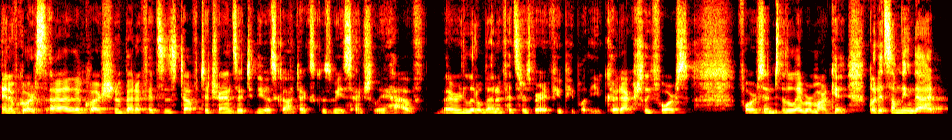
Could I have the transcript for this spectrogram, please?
And of course uh, the question of benefits is tough to translate to the US context because we essentially have very little benefits. There's very few people that you could actually force force into the labor market. But it's something that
